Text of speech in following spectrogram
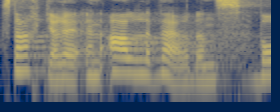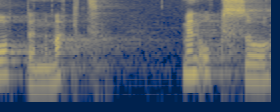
starkare än all världens vapenmakt. Men också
